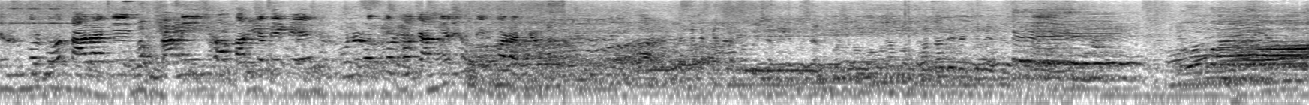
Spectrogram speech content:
শুরু করব তার আগে আমি সব বাচ্চাদেরকে অনুরোধ করব জাতীয় সংগীত করার জন্য ধন্যবাদ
